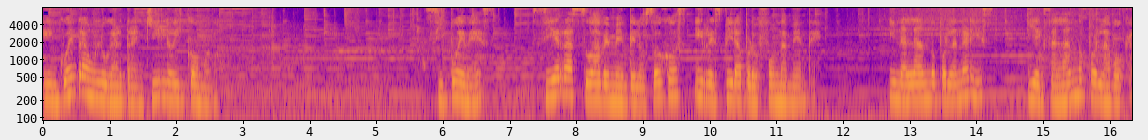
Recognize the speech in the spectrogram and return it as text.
Encuentra un lugar tranquilo y cómodo. Si puedes, cierra suavemente los ojos y respira profundamente, inhalando por la nariz y exhalando por la boca.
